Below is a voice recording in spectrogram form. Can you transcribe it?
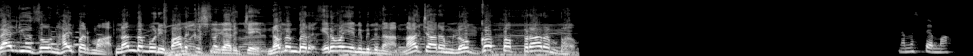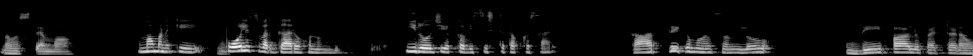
Value zone hyper mart Nandamuri Balakrishna గారిచే నవంబర్ ఇరవై ఎనిమిదిన నాచారంలో గొప్ప ప్రారంభం. నమస్తే అమ్మా. నమస్తే అమ్మా. అమ్మ మనకి పోలీస్ వర్గారోహణ ఉంది. ఈ రోజు యొక్క విశిష్టత ఒక్కసారి. కార్తీక మాసంలో దీపాలు పెట్టడం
